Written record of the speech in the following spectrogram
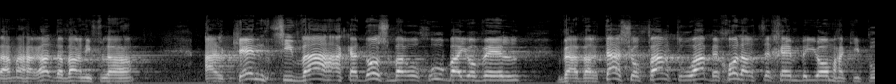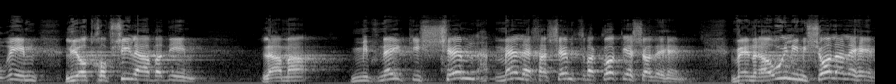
המהר"ל דבר נפלא על כן ציווה הקדוש ברוך הוא ביובל ועברת שופר תרועה בכל ארציכם ביום הכיפורים להיות חופשי לעבדים למה? מפני כי שם מלך השם צבקות יש עליהם ואין ראוי למשול עליהם.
